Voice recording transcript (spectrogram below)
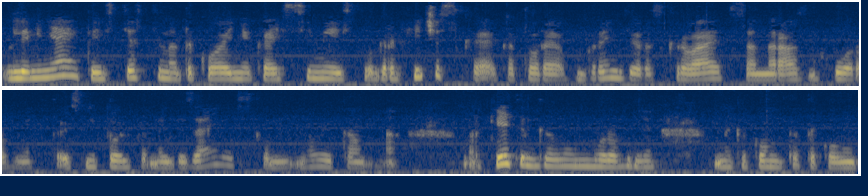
Для меня это, естественно, такое некое семейство графическое, которое в бренде раскрывается на разных уровнях. То есть не только на дизайнерском, но и там на маркетинговом уровне, на каком-то таком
